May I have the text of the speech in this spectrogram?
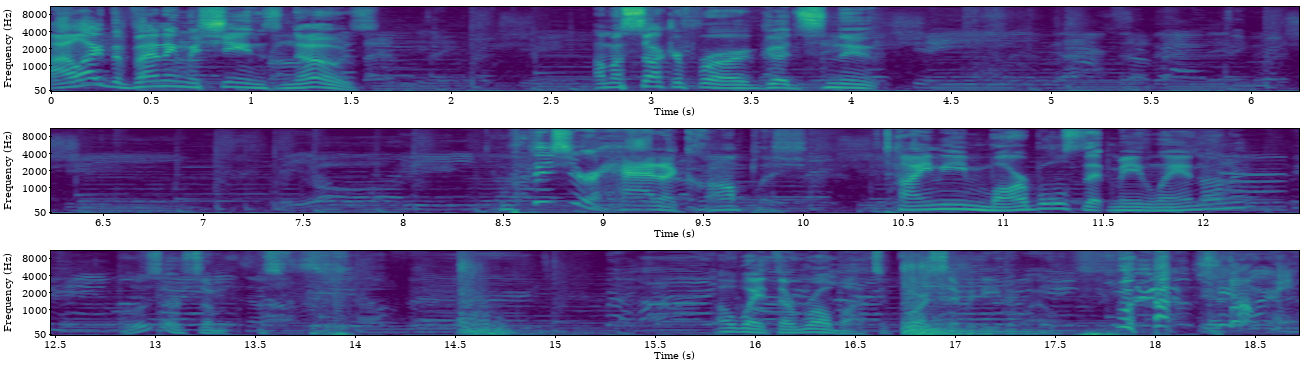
I like the vending machine's nose. I'm a sucker for a good snoot. What does your hat accomplish? Tiny marbles that may land on it? Those are some. Oh wait, they're robots. Of course they would eat them well. Stop it.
